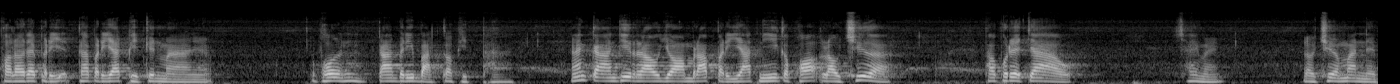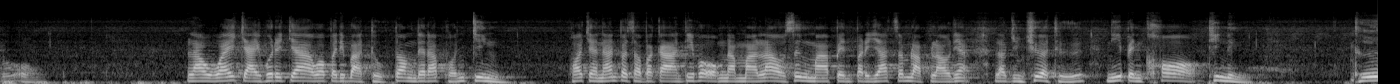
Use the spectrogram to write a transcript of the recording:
พอเราได้ปริถ้าปริยัติผิดขึ้นมาเนี่ยผลการปฏิบัติก็ผิดพลาดนั้นการที่เรายอมรับปริยัตินี้ก็เพราะเราเชื่อพระพุทธเจ้า ใช่ไหม เราเชื่อมั่นในพระองค์ เราไว้ใจพระพุทธเจ้าว่าปฏิบัติถูกต้องได้รับผลจริง เพราะฉะนั้นประสบการณ์ที่พระองค์นำมาเล่า ซึ่งมาเป็นปริยัติสำหรับเราเนี่ยเราจึงเชื่อถือนี้เป็นข้อที่หนึ่งคือ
